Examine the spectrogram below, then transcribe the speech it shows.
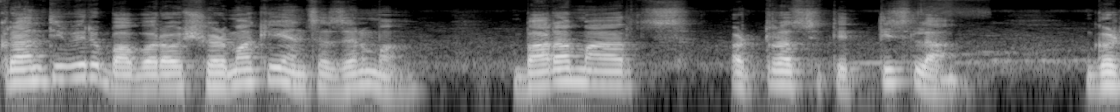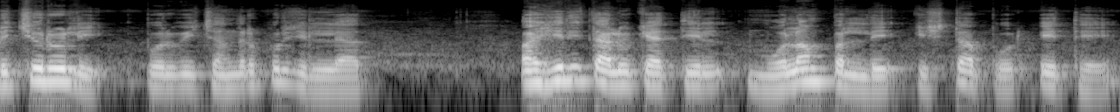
क्रांतीवीर बाबूराव शेडमाके यांचा जन्म बारा मार्च अठराशे तेहतीसला गडचिरोली पूर्वी चंद्रपूर जिल्ह्यात अहिरी तालुक्यातील मोलमपल्ली इष्टापूर येथे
